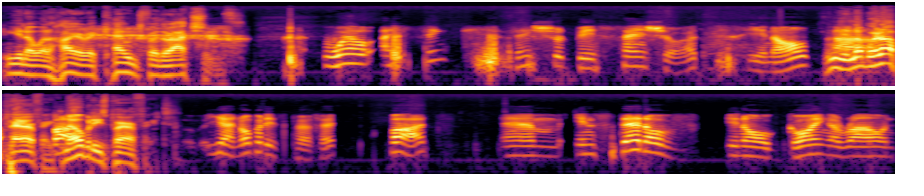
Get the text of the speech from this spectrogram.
you know, and higher account for their actions? Well, I think they should be censured, you know. You uh, we're not perfect. but- Nobody's perfect. yeah, nobody's perfect. But um, instead of you know going around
